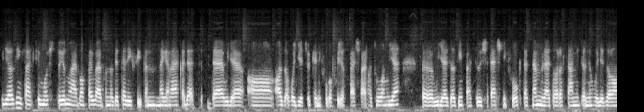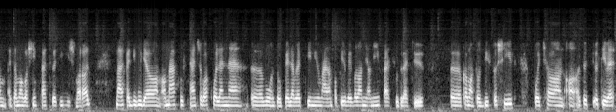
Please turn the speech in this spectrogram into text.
ugye az infláció most januárban, februárban azért elég szépen megemelkedett, de ugye a, az, ahogy ugye csökkenni fog a fogyasztás várhatóan, ugye ugye ez az infláció is esni fog, tehát nem lehet arra számítani, hogy ez a, ez a magas infláció ez így is marad. Már pedig ugye a, a máplusznál csak akkor lenne vonzó például egy prémium állampapír, vagy valami, ami inflációt vető kamatot biztosít, hogyha az 5 éves,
